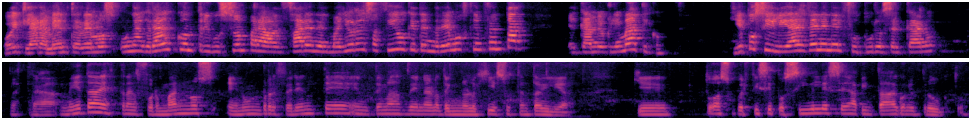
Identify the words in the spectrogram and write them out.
Hoy claramente vemos una gran contribución para avanzar en el mayor desafío que tendremos que enfrentar, el cambio climático. ¿Qué posibilidades ven en el futuro cercano? Nuestra meta es transformarnos en un referente en temas de nanotecnología y sustentabilidad, que toda superficie posible sea pintada con el producto.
